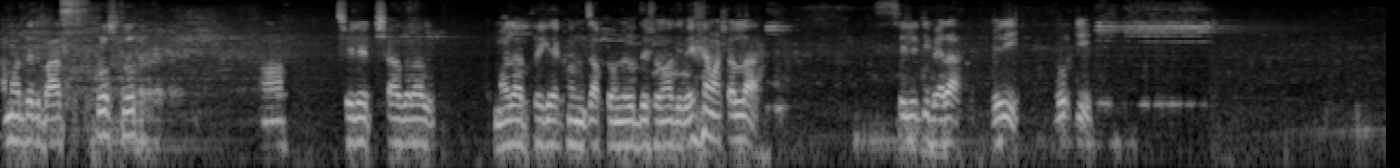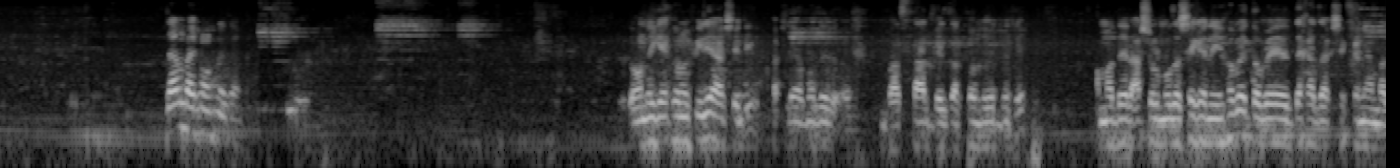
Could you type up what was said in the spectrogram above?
আমাদের বাস প্রস্তুত। সিলেট শাহজালাল মাজার থেকে এখন জাফলনের উদ্দেশ্যে রওনা দিবে। হ্যাঁ মাসাল্লাহ সিলেটি ভেড়া ভেরি বুরকি যান ভাই, সমস্যা যান। তো অনেকে এখনও ফিরে আসেনি। আসলে আমাদের বাস ছাড়বে জাফলনের উদ্দেশ্যে। আমাদের আসল মজা সেখানেই হবে, তবে দেখা যাক সেখানে আমরা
